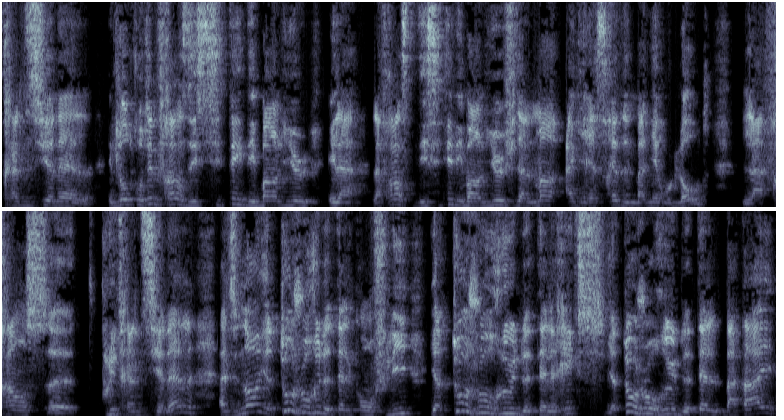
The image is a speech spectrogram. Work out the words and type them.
traditionnelle, et de l'autre côté une France des cités, des banlieues, et la, la France des cités, des banlieues, finalement, agresserait d'une manière ou de l'autre la France euh, plus traditionnelle. Elle dit non, il y a toujours eu de tels conflits, il y a toujours eu de tels rixes, il y a toujours eu de telles batailles.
